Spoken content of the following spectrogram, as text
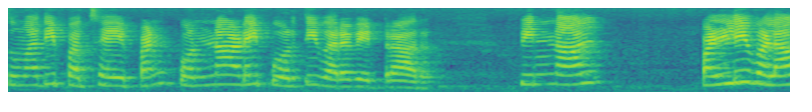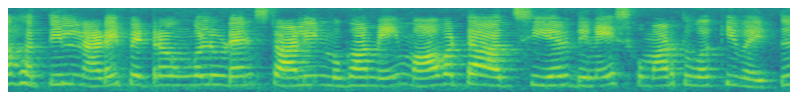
சுமதி பச்சையப்பன் பொன்னாடை போர்த்தி வரவேற்றார். பின்னால் பள்ளி வளாகத்தில் நடைபெற்ற உங்களுடன் ஸ்டாலின் முகாமை மாவட்ட ஆட்சியர் தினேஷ்குமார் துவக்கி வைத்து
